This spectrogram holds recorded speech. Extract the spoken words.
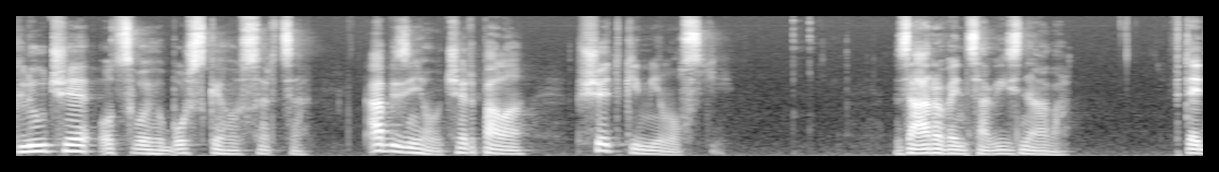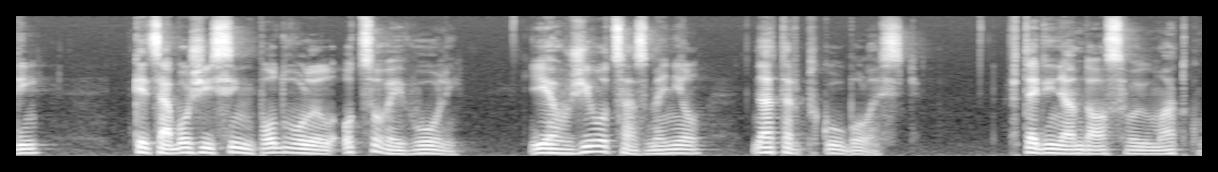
kľúče od svojho božského srdca, aby z neho čerpala všetky milosti. Zároveň sa vyznáva. Vtedy, keď sa Boží syn podvolil otcovej vôli, jeho život sa zmenil na trpkú bolesť. Vtedy nám dal svoju matku,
